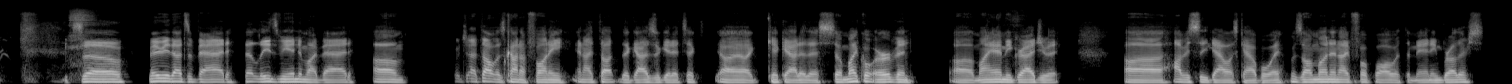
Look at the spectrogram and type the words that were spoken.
so maybe that's a bad. That leads me into my bad, um, which I thought was kind of funny, and I thought the guys would get a tick, uh, kick out of this. So Michael Irvin, uh, Miami graduate, uh, obviously Dallas Cowboy, was on Monday Night Football with the Manning brothers.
